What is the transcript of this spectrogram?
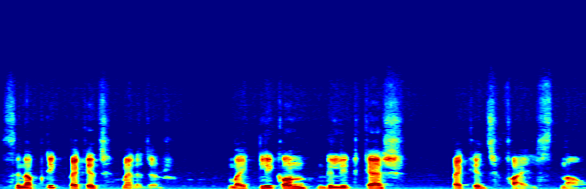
Synaptic Package Manager by click on delete cache package files now.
